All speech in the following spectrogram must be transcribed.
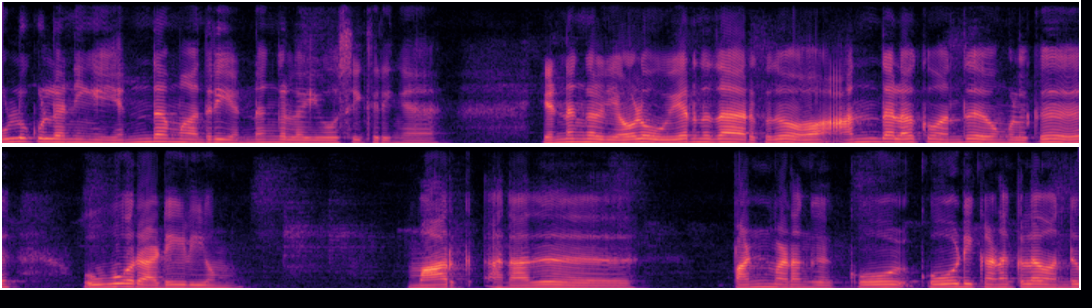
உள்ளுக்குள்ளே நீங்கள் எந்த மாதிரி எண்ணங்களை யோசிக்கிறீங்க? எண்ணங்கள் எவ்வளோ உயர்ந்ததாக இருக்குதோ அந்தளவுக்கு வந்து உங்களுக்கு ஒவ்வொரு அடியிலையும் மார்க் அதாவது பன்மடங்கு கோ கோடி கணக்கில் வந்து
